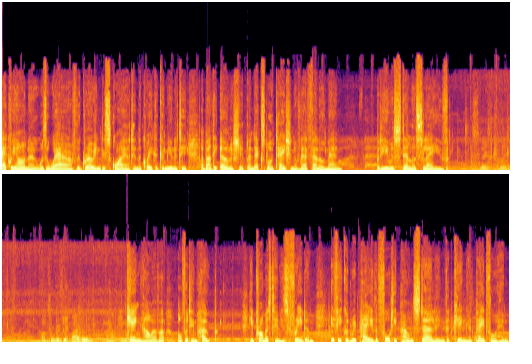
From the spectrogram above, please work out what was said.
Equiano was aware of the growing disquiet in the Quaker community about the ownership and exploitation of their fellow men, but he was still a slave. Slave trade. How to read the Bible. King, however, offered him hope. He promised him his freedom if he could repay the £40 sterling that King had paid for him.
